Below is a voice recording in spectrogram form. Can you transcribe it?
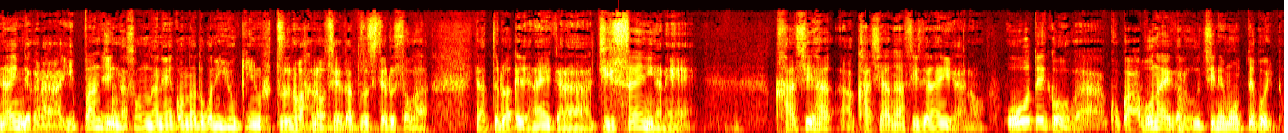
ないんだから、一般人がそんなね、こんなとこに預金、普通のあの生活してる人がやってるわけじゃないから、実際にはね、貸しは、あ貸し剥がしじゃないや、あの、大手行が、ここ危ないからうちに持ってこいと。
